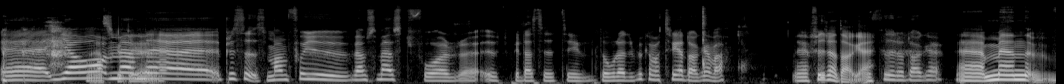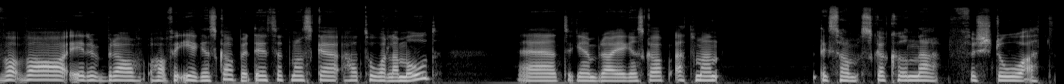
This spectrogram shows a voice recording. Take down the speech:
eh, ja, men eh, precis. Man får ju, vem som helst får eh, utbilda sig till doula. Det brukar vara tre dagar, va? Eh, fyra dagar. Fyra dagar. Eh, men vad, vad, är det bra att ha för egenskaper? Det är så att man ska ha tålamod. Eh, tycker jag är en bra egenskap. Att man liksom ska kunna förstå att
